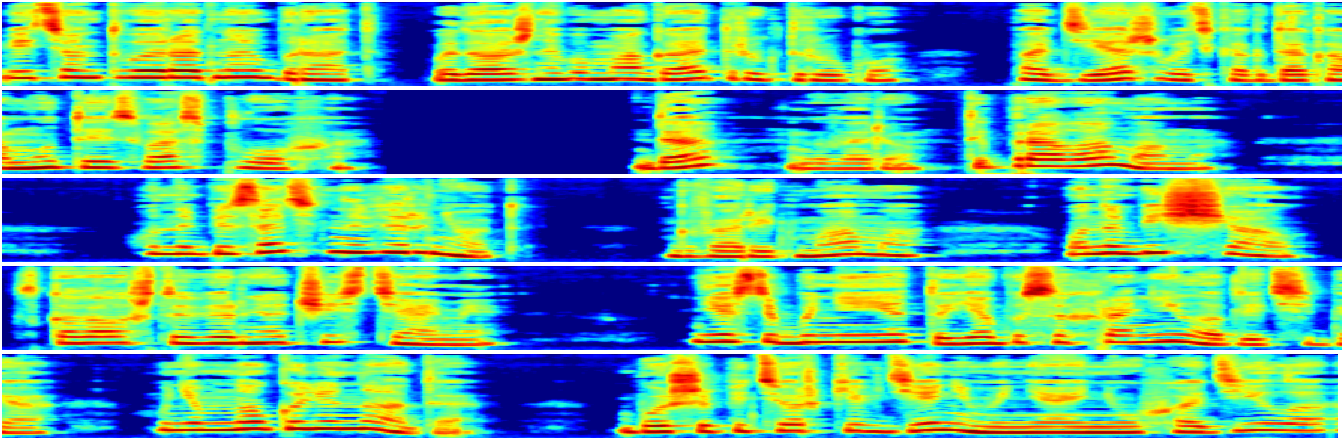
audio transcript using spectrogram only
«Ведь он твой родной брат, вы должны помогать друг другу, поддерживать, когда кому-то из вас плохо». «Да», — говорю, — «ты права, мама». «Он обязательно вернет», — говорит мама. «Он обещал, сказал, что вернет частями. Если бы не это, я бы сохранила для тебя. Мне много ли надо? Больше пятерки в день у меня и не уходило,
